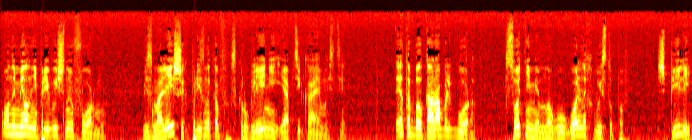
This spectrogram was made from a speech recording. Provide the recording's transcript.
Он имел непривычную форму. без малейших признаков скруглений и обтекаемости. Это был корабль-город, сотнями многоугольных выступов, шпилей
